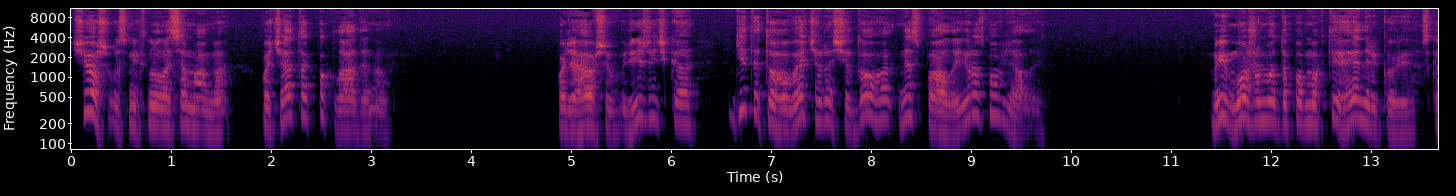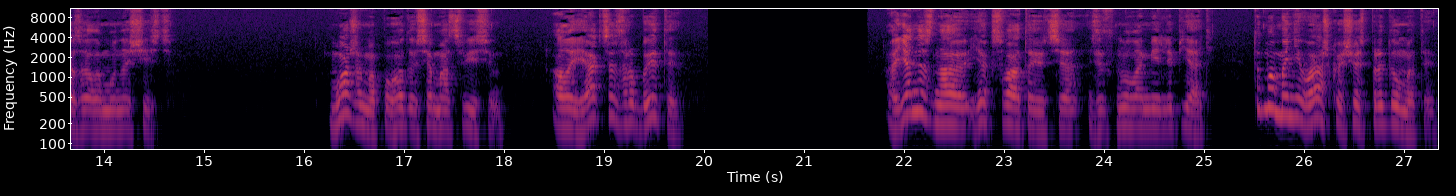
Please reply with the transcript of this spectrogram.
Що ж, усміхнулася мама, початок покладено. Полягавши в ліжечка, діти того вечора ще довго не спали і розмовляли. Ми можемо допомогти Генрікові, сказала Муна шість. Можемо, погодився Мац вісім. Але як це зробити? А я не знаю, як сватаються, зіткнула Мілі п'ять, тому мені важко щось придумати.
